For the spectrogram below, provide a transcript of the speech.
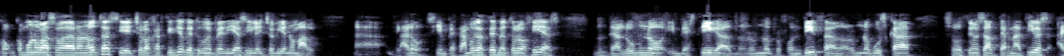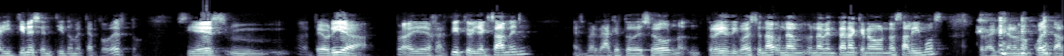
¿Cómo no vas a dar una nota si he hecho el ejercicio que tú me pedías y lo he hecho bien o mal? Ah, claro, si empezamos a hacer metodologías donde el alumno investiga, donde el alumno profundiza, donde el alumno busca soluciones alternativas, ahí tiene sentido meter todo esto. Si es mm, teoría, ejercicio y examen, es verdad que todo eso, pero yo digo, es una, una, ventana que no, no, salimos, pero hay que tenerlo en cuenta.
